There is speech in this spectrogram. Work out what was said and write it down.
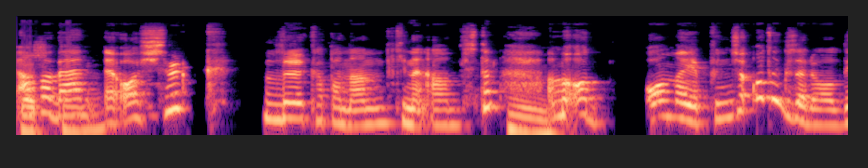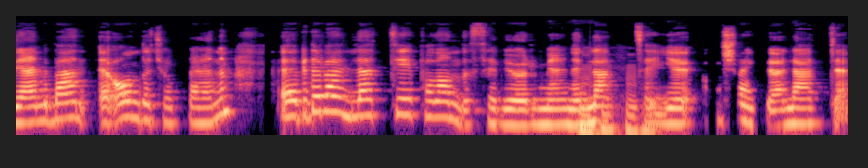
Ama ben e, o şırklı kapanankinden almıştım. Hmm. Ama o onunla yapınca o da güzel oldu. Yani ben e, onu da çok beğendim. E, bir de ben latte falan da seviyorum. Yani latte'yi hoşuma gidiyor latte.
